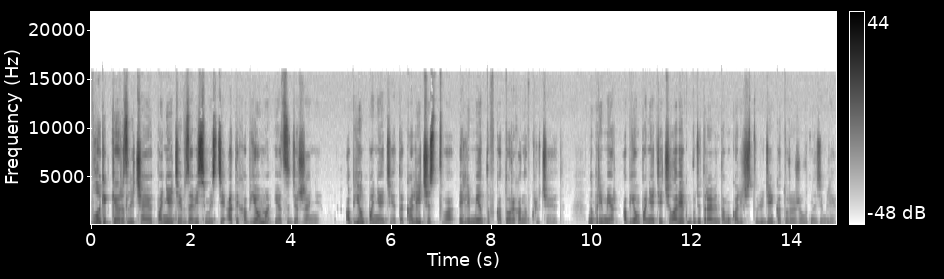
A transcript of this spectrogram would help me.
В логике различают понятия в зависимости от их объема и от содержания. Объем понятия – это количество элементов, которых она включает. Например, объем понятия «человек» будет равен тому количеству людей, которые живут на Земле.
